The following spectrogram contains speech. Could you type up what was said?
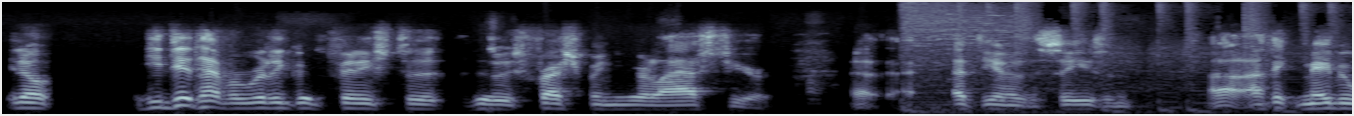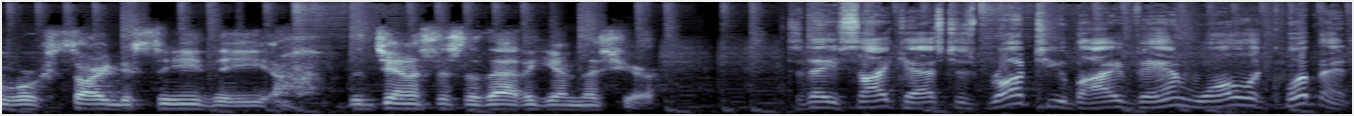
You know, he did have a really good finish to, to his freshman year last year uh, at the end of the season. Uh, I think maybe we're starting to see the uh, the genesis of that again this year. Today's SciCast is brought to you by Van Wall Equipment.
